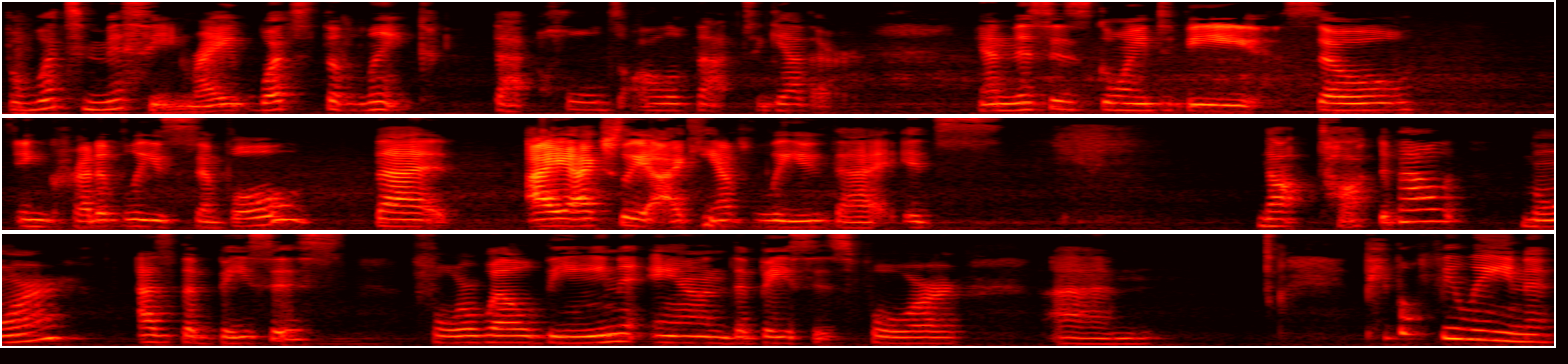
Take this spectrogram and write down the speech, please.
But what's missing, right? What's the link that holds all of that together? And this is going to be so incredibly simple that I actually I can't believe that it's not talked about more as the basis for well-being and the basis for um, people feeling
